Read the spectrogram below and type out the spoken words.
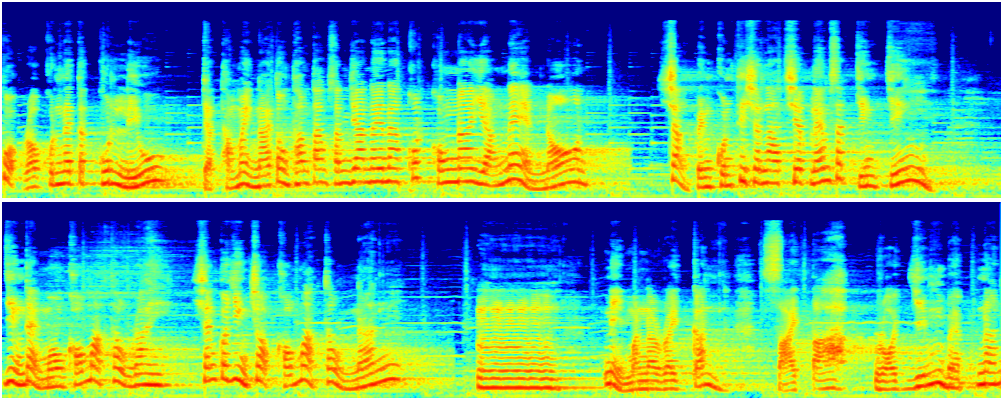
พวกเราคนในตระกูลหลิว จะทำให้นายต้องทำตามสัญญาในอนาคตของนายอย่างแน่นอน ช่างเป็นคนที่ฉลาดเฉียบแหลมสักจริง ๆ ยิ่งได้มองเขามากเท่าไร ฉันก็ยิ่งชอบเขามากเท่านั้น อืม นี่มันอะไรกัน สายตารอยยิ้มแบบนั้น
